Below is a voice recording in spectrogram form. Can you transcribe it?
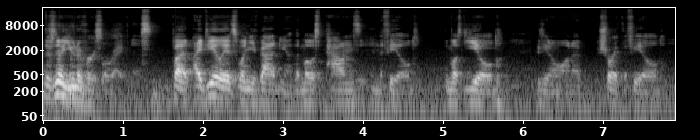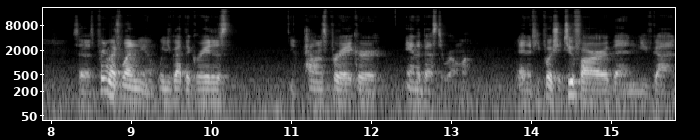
there's no universal ripeness. But ideally, it's when you've got, you know, the most pounds in the field, the most yield, because you don't want to short the field. So it's pretty much when, you know, when you've got the greatest you know, pounds per acre and the best aroma. And if you push it too far, then you've got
